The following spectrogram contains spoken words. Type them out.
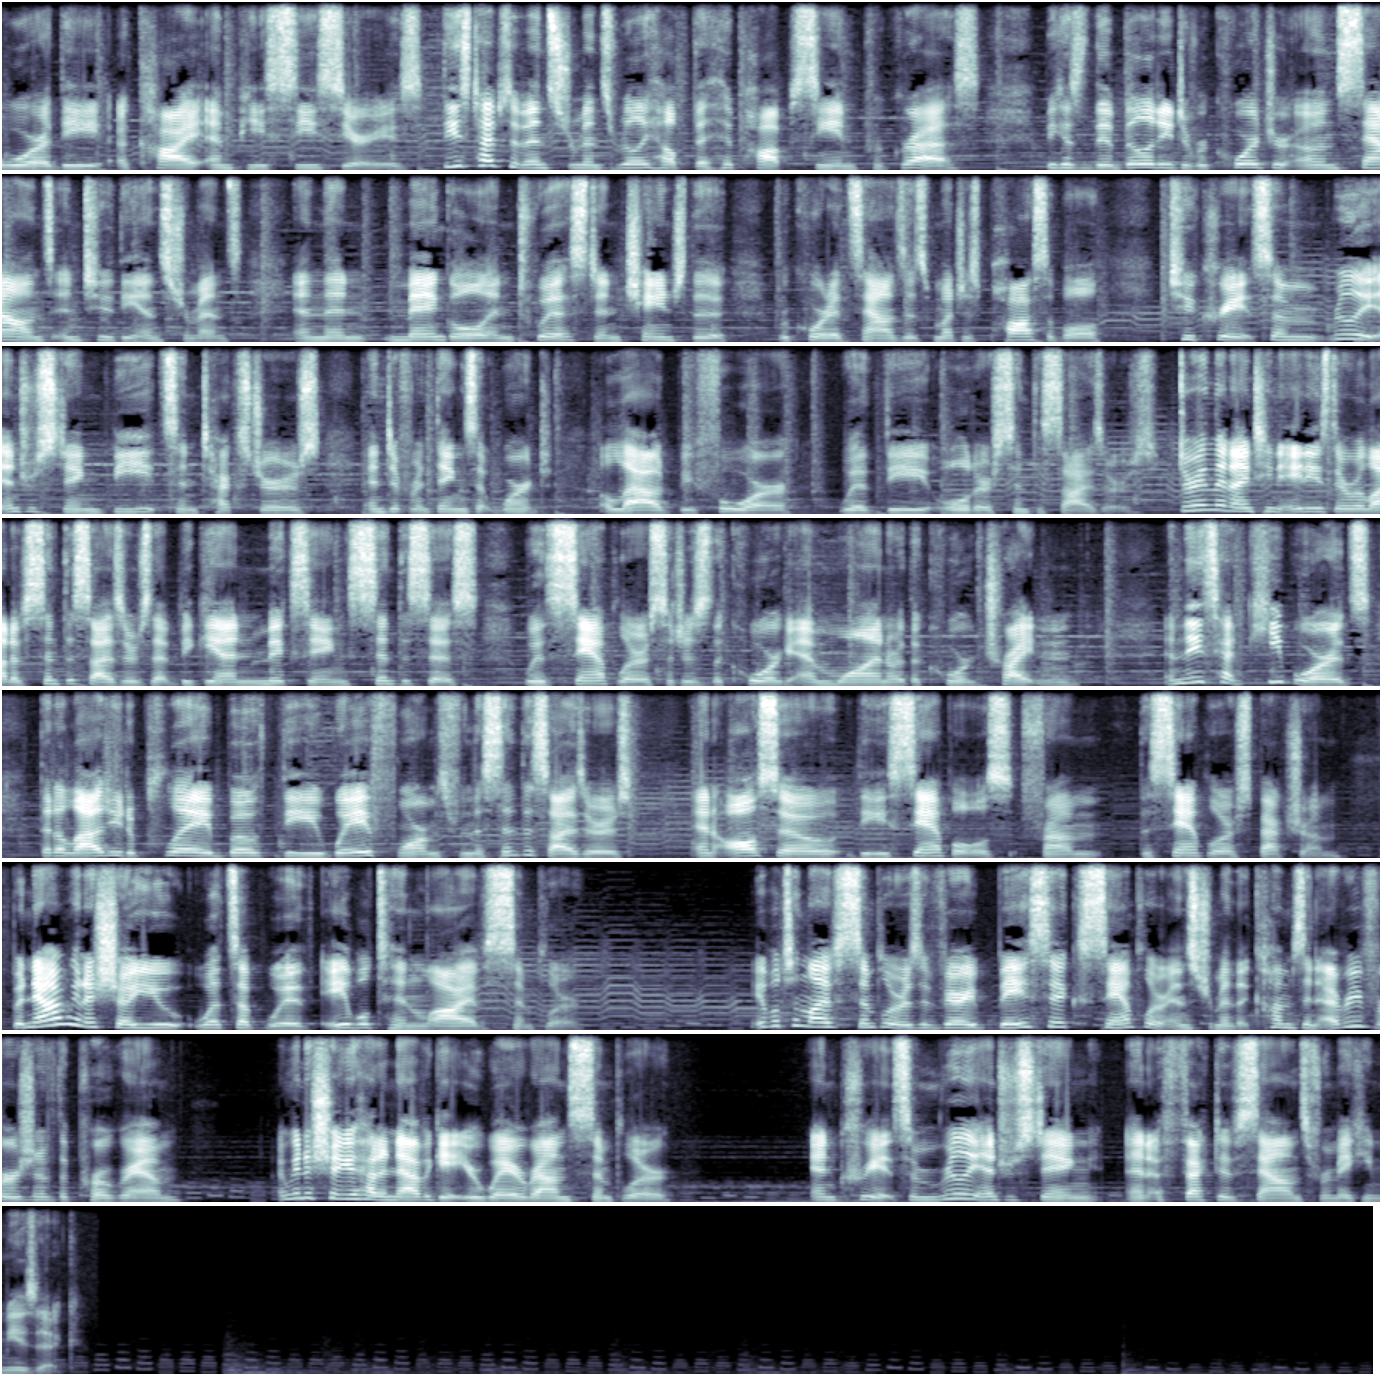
or the Akai MPC series. These types of instruments really helped the hip hop scene progress because the ability to record your own sounds into the instruments and then mangle and twist and change the recorded sounds as much as possible to create some really interesting beats and textures and different things that weren't allowed before with the older synthesizers. During the 1980s, there were a lot of synthesizers that began mixing synthesis with samplers such as the Korg M1 or the Korg Triton. And these had keyboards that allowed you to play both the waveforms from the synthesizers and also the samples from the sampler spectrum. But now I'm going to show you what's up with Ableton Live Simpler. Ableton Live Simpler is a very basic sampler instrument that comes in every version of the program. I'm going to show you how to navigate your way around Simpler and create some really interesting and effective sounds for making music.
